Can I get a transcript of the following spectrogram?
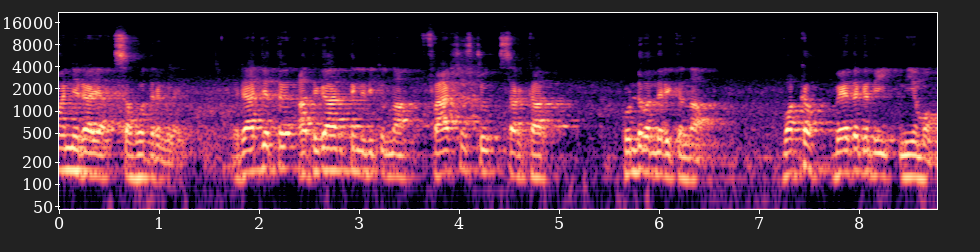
ബഹുമാന്യരായ സഹോദരങ്ങളെ രാജ്യത്ത് അധികാരത്തിലിരിക്കുന്ന ഫാഷിസ്റ്റു സർക്കാർ കൊണ്ടുവന്നിരിക്കുന്ന വഖഫ് ഭേദഗതി നിയമം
